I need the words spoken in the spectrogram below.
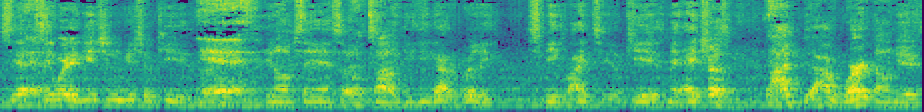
See, Yeah. see where they get you and get your kids, bro. Yeah. You know what I'm saying? So you, know, you, you got to really speak life to your kids, man. Hey, trust me, I I worked on this.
